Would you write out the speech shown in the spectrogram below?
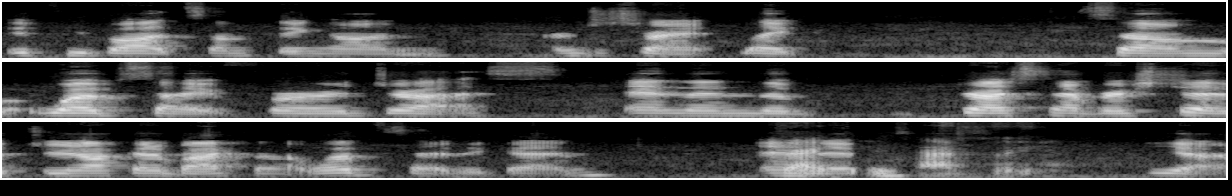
if you bought something on i'm just trying like some website for a dress and then the dress never shipped you're not going to buy from that website again and right, if, exactly yeah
